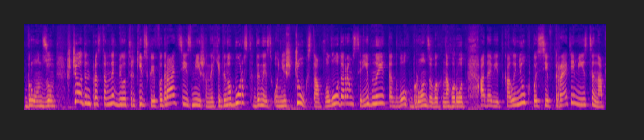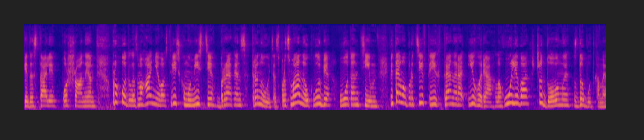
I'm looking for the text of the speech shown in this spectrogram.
бронзу. Ще один представник Білоцерківської федерації змішаних єдиноборств Денис Оніщук став володарем срібної та двох бронзових нагород. А Давід Калинюк посів третє місце на п'єдесталі пошани. Проходили змагання в австрійському місті Брегенс. Тренуються спортсмени у клубі Вотан Тім. Вітаємо борців та їх тренера Ігоря Глаголєва з чудовими здобутками.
